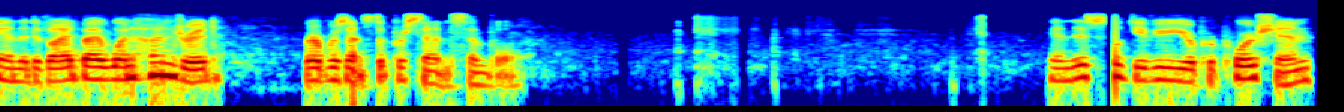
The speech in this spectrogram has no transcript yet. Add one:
and the divide by 100 represents the percent symbol. And this will give you your proportion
